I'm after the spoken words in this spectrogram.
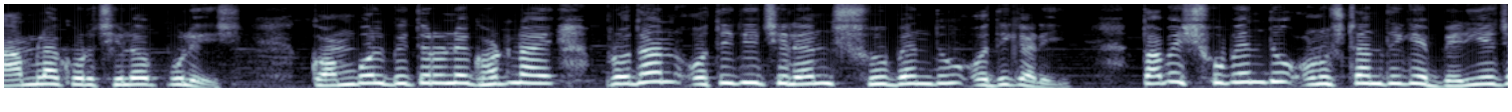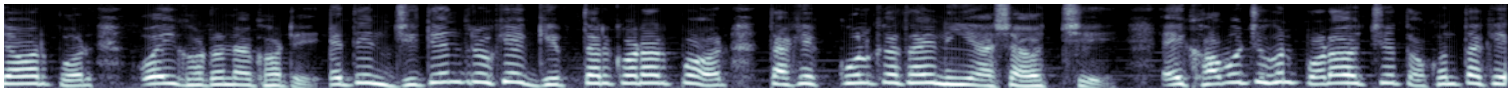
মামলা করেছিল পুলিশ। কম্বল বিতরণের ঘটনায় প্রধান অতিথি ছিলেন শুভেন্দু অধিকারী। তবে শুভেন্দু অনুষ্ঠান থেকে বেরিয়ে যাওয়ার পর ওই ঘটনা ঘটে। এদিন জিতেন্দ্রকে গ্রেপ্তার করার পর তাকে কলকাতায় নিয়ে আসা হচ্ছে। এই খবর যখন পড়া হচ্ছে, তখন তাকে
